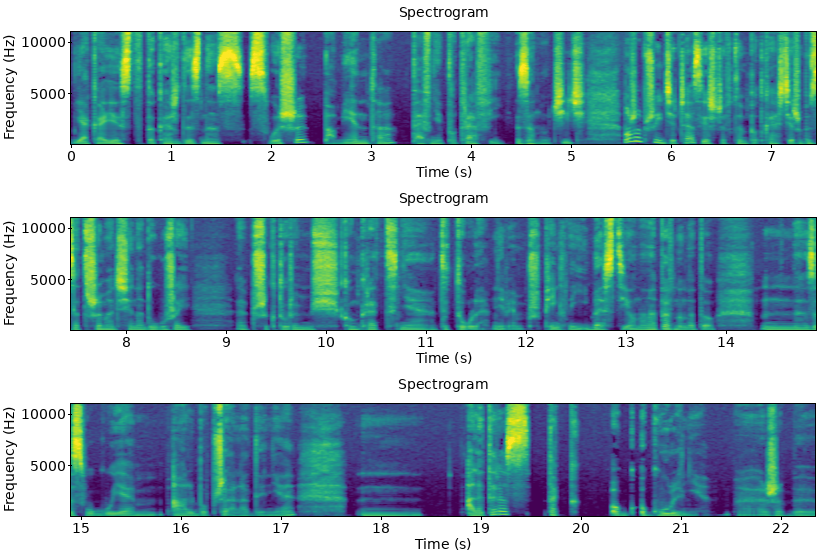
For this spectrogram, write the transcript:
jaka jest, to każdy z nas słyszy, pamięta, pewnie potrafi zanucić. Może przyjdzie czas jeszcze w tym podcaście, żeby zatrzymać się na dłużej e, przy którymś konkretnie tytule. Nie wiem, przy Pięknej i Bestii. Ona na pewno na to mm, zasługuje, albo przy Aladynie. Mm, ale teraz tak ogólnie, e, żeby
